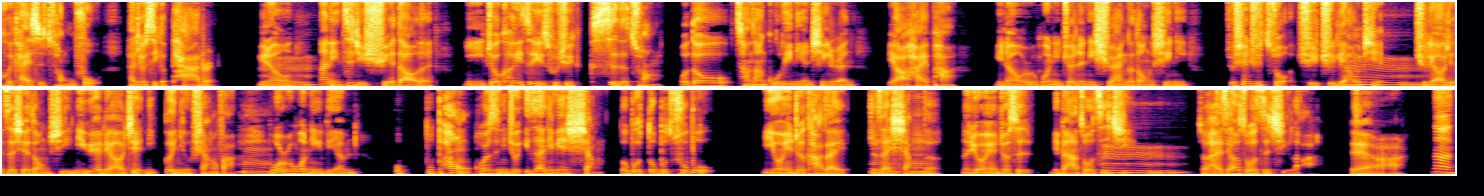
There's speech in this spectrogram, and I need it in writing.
会开始重复，它就是一个 pattern，you know，、嗯那你自己学到的，你就可以自己出去试着闯。我都常常鼓励年轻人不要害怕，you know，如果你觉得你喜欢一个东西，你就先去做，去去了解，嗯去了解这些东西。你越了解，你更有想法。嗯或如果你连不不碰，或者是你就一直在那边想，都不都不出步，你永远就卡在就在想的，嗯那永远就是没办法做自己，嗯所以还是要做自己啦。对啊，那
